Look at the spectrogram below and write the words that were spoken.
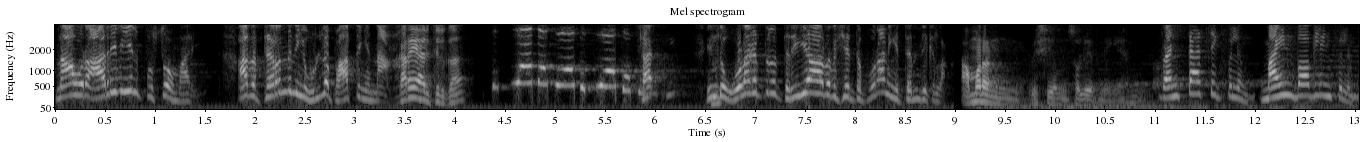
நான் ஒரு அறிவியல் புஸ்தகம் மாதிரி அதை திறந்து நீங்க உள்ள பாத்தீங்கன்னா கரையா அரிச்சிருக்கேன் சார் இந்த உலகத்துல தெரியாத விஷயத்தை பூரா நீங்க தெரிஞ்சுக்கலாம். அமரன் விஷயம் சொல்லியிருந்தீங்க. Fantastic film mind boggling film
